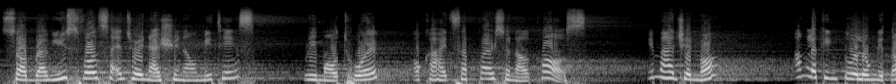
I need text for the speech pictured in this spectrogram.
Sobrang useful sa international meetings, remote work, o kahit sa personal calls. Imagine mo, ang laking tulong nito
